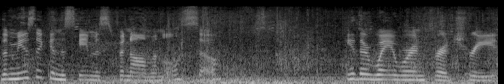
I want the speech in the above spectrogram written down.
the music in this game is phenomenal, so either way, we're in for a treat.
